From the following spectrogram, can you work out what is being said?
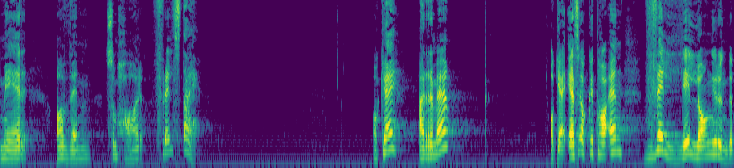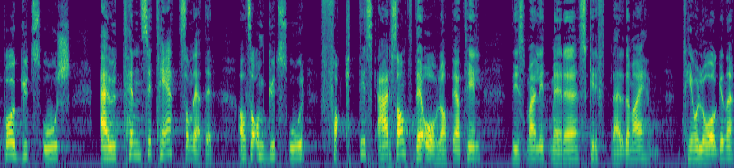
mer av hvem som har frelst deg. Ok? Er dere med? Ok, Jeg skal ikke ta en veldig lang runde på Guds ords autentisitet, som det heter. Altså om Guds ord faktisk er sant. Det overlater jeg til de som er litt mer skriftlærde enn meg. Teologene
